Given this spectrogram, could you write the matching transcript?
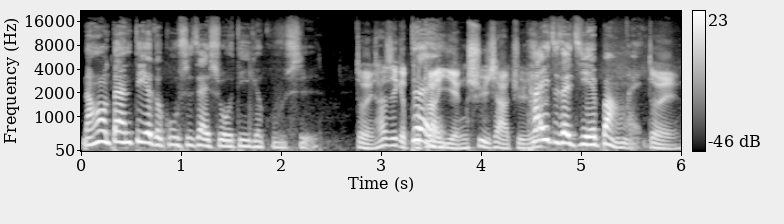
然后但第二个故事再说第一个故事，对，他是一个不断延续下去，他一直在接棒、欸，哎，对。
